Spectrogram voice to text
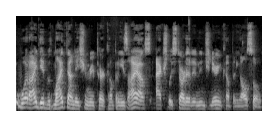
What I did with my foundation repair company is I actually started an engineering company also,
